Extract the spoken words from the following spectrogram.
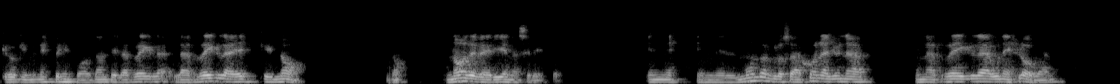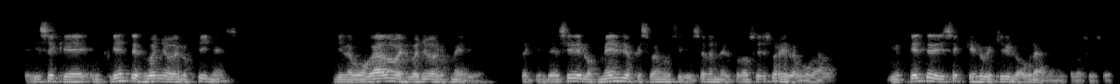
creo que en esto es importante la regla, la regla es que no, no, no deberían hacer esto en, el mundo anglosajón hay una, una regla, un eslogan, que dice que el cliente es dueño de los fines y el abogado es dueño de los medios. O sea, quien decide los medios que se van a utilizar en el proceso es el abogado. Y el cliente dice qué es lo que quiere lograr en el proceso.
